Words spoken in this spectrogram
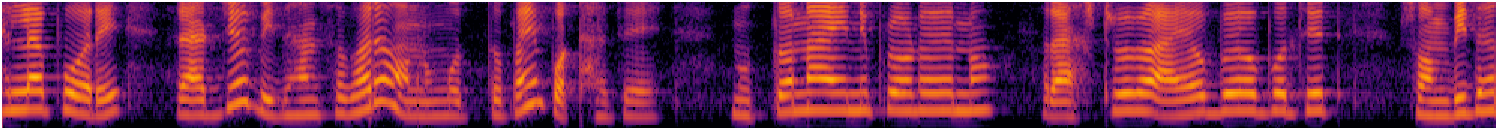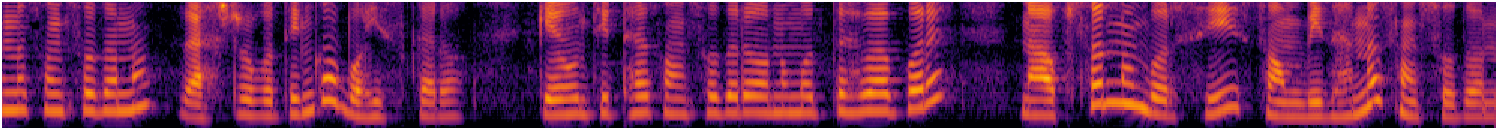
ହେଲା ପରେ ରାଜ୍ୟ ବିଧାନସଭାରେ ଅନୁମୋଦିତ ପାଇଁ ପଠାଯାଏ? ନୂତନ ଆଇନ ପ୍ରଣୟନ ରାଷ୍ଟ୍ରର ଆୟ ବ୍ୟୟ ବଜେଟ୍ ସମ୍ବିଧାନ ସଂଶୋଧନ ରାଷ୍ଟ୍ରପତିଙ୍କ ବହିଷ୍କାର। କେଉଁ ଚିଠା ସଂସଦରେ ଅନୁମୋଦିତ ହେବା ପରେ? ନା ଅପସନ୍ ନମ୍ବର ସି ସମ୍ବିଧାନ ସଂଶୋଧନ।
